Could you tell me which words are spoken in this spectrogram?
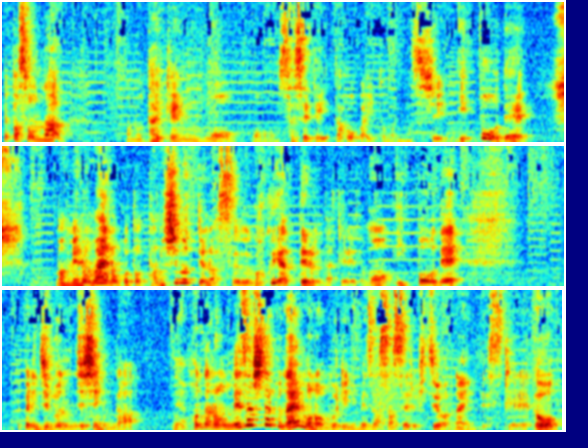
やっぱそんなあの体験もさせていった方がいいと思いますし一方で、まあ、目の前のことを楽しむっていうのはすごくやってるんだけれども一方でやっぱり自分自身がね、本当の目指したくないものを無理に目指させる必要はないんですけれど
